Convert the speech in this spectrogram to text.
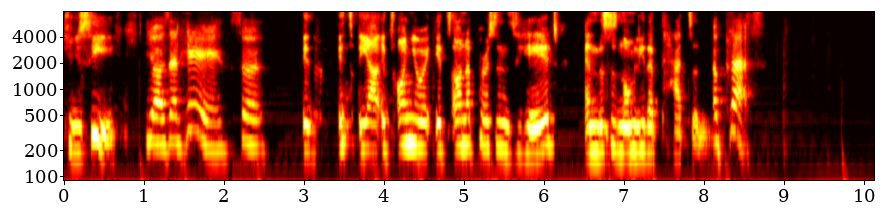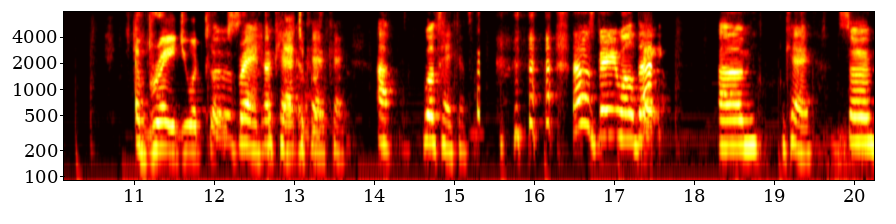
Can you see? Yeah, is that hair? So it it's yeah, it's on your it's on a person's head, and this is normally the pattern. A plait. A braid. You were close. Oh, a braid. Okay. A okay. Braid. Okay. Ah, we'll take it. that was very well done. Okay. Um. Okay. So.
